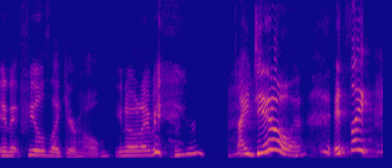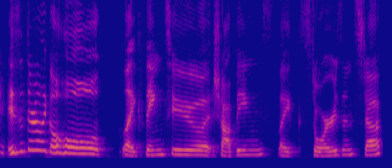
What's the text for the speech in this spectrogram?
and it feels like you're home. You know what I mean? Mhm. I do. It's like, isn't there like a whole like thing to shopping's like stores and stuff?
